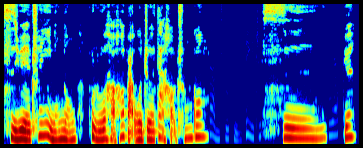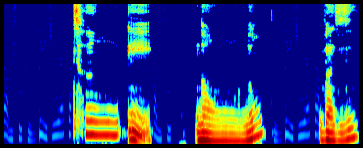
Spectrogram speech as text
四月春意浓浓，不如好好把握这大好春光。四月春意浓浓，勿是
